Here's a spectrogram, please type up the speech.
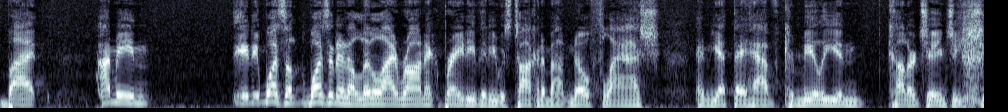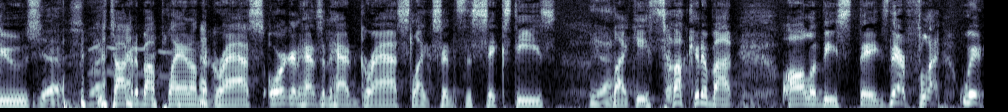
But I mean, it, it was a, wasn't it a little ironic, Brady, that he was talking about no flash, and yet they have chameleon color changing shoes. Yes, right. He's talking about playing on the grass. Oregon hasn't had grass like since the '60s. Yeah. Like he's talking about all of these things. They're fla- we're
